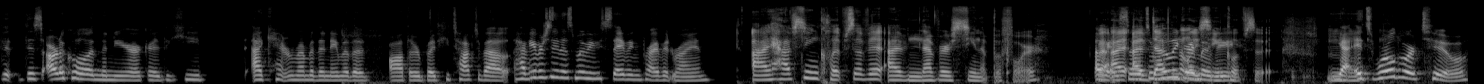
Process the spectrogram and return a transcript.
Th- this article in the New Yorker, the- he, I can't remember the name of the author, but he talked about. Have you ever seen this movie, Saving Private Ryan? I have seen clips of it. I've never seen it before. But Okay, I, so I've it's a really definitely seen clips of it. Yeah, Mhm. it's World War II,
